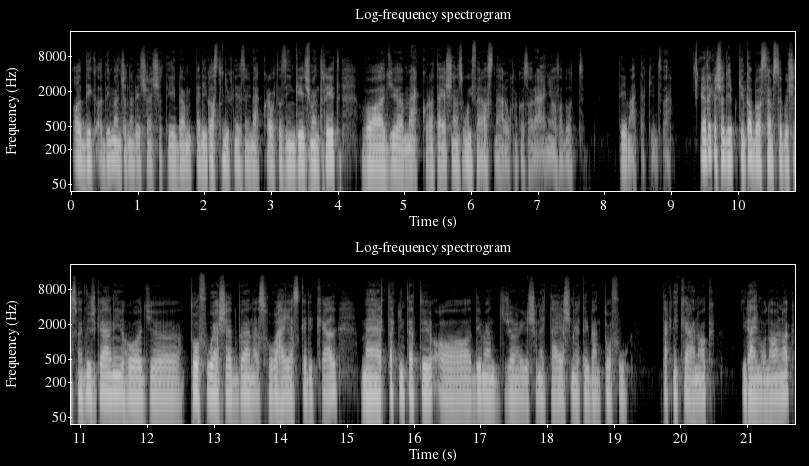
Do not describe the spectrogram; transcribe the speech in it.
addig a demand generation esetében pedig azt tudjuk nézni, hogy mekkora volt az engagement rate, vagy mekkora teljesen az új felhasználóknak az aránya az adott témát tekintve. Érdekes egyébként abban a szemszögből is ezt megvizsgálni, hogy tofu esetben ez hol helyezkedik el, mert tekintető a demand generation egy teljes mértékben tofu technikának, irányvonalnak,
